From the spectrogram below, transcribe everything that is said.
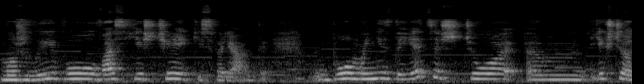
Можливо, у вас є ще якісь варіанти. Бо мені здається, що ем, якщо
